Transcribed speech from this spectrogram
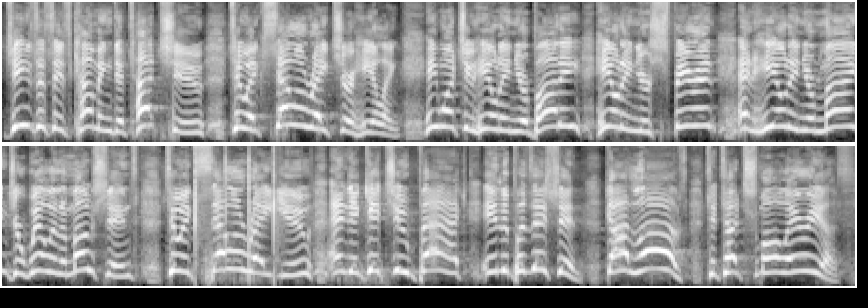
Jesus is coming to touch you to accelerate your healing. He wants you healed in your body, healed in your spirit, and healed in your mind, your will, and emotions to accelerate you and to get you back into position. God loves to touch small areas.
